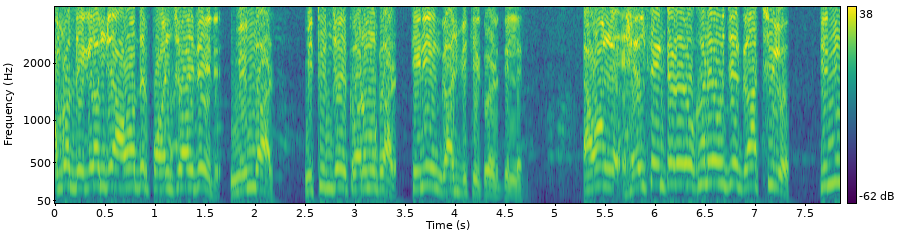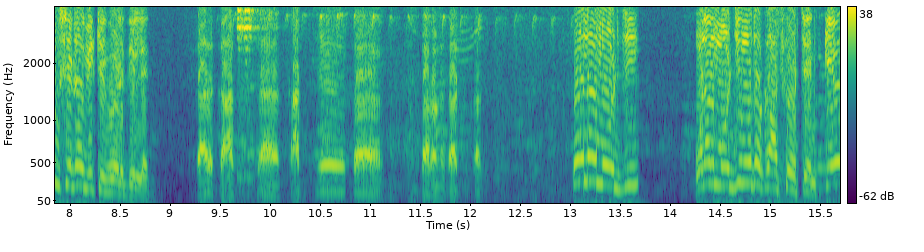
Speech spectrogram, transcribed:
আমরা দেখলাম যে আমাদের পঞ্চায়েতের মেম্বার মৃত্যুঞ্জয় কর্মকার তিনি গাছ বিক্রি করে দিলেন। এবং হেলথ সেন্টারের ওখানেও যে গাছ ছিল তিনিও সেটা বিক্রি করে দিলেন। কাটছে কারণে কাটছে। ওনার মর্জি। ওনার মর্জি মতো কাজ করছেন। কেউ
